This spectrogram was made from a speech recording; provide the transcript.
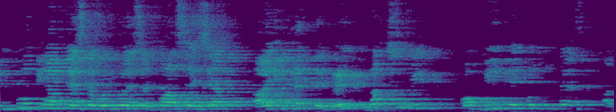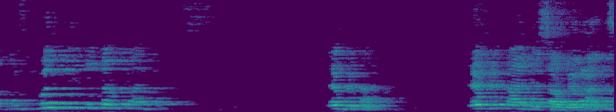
In putting up testable question, Paul says here, I had the great luxury of being able to test at least 20 to 30 times. Every time. Every time the runs,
